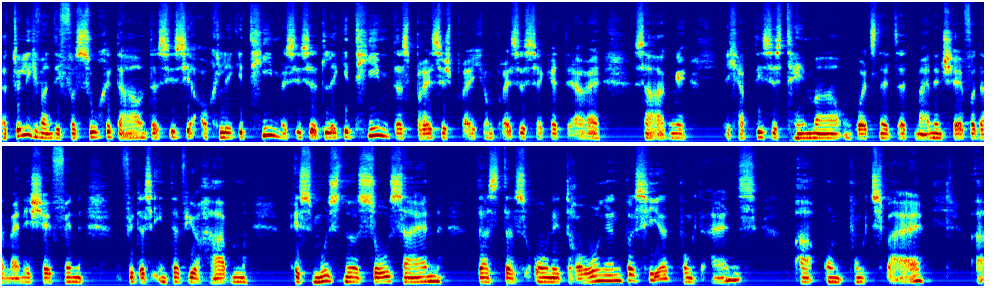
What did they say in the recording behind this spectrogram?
Natürlich waren die Versuche da und das ist ja auch legitim. Es ist ja legitim, dass Pressesprecher und Pressesekretäre sagen, ich habe dieses Thema und wollte nicht meinen Chef oder meine Chefin für das Interview haben. Es muss nur so sein, dass das ohne Drohungen passiert, Punkt eins. Äh, und Punkt zwei, äh,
